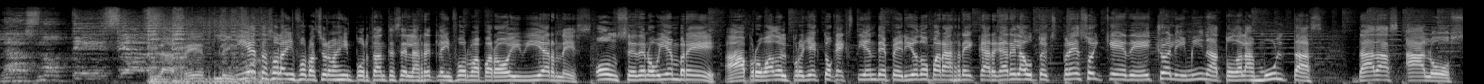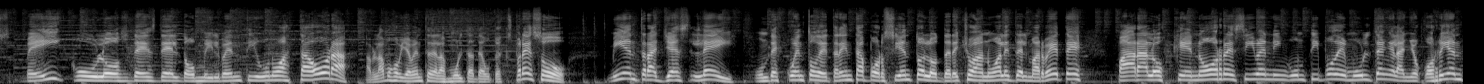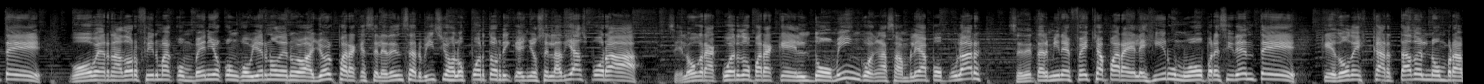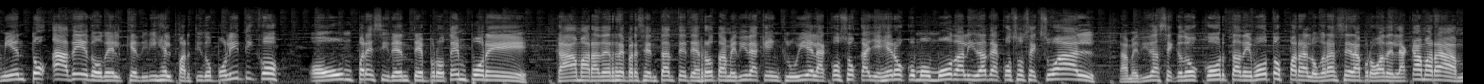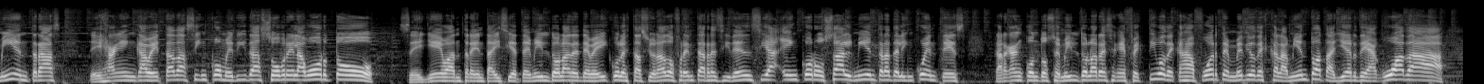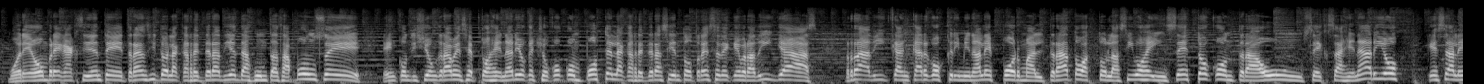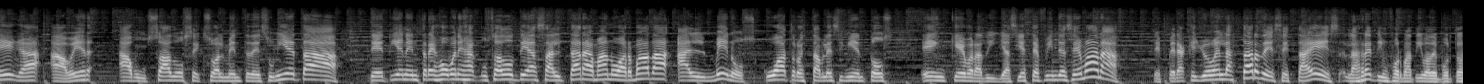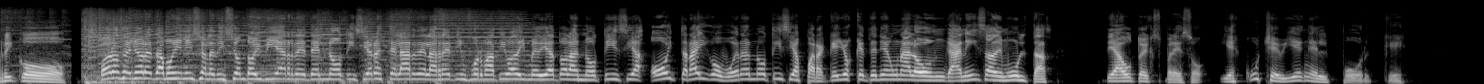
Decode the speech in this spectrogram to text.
Las noticias. La red le informa. Y estas son las informaciones más importantes en la red Le Informa para hoy viernes 11 de noviembre. Ha aprobado el proyecto que extiende periodo para recargar el autoexpreso y que de hecho elimina todas las multas dadas a los vehículos desde el 2021 hasta ahora. Hablamos obviamente de las multas de autoexpreso. Mientras Yes Ley, un descuento de 30% en los derechos anuales del Marbete para los que no reciben ningún tipo de multa en el año corriente. Gobernador firma convenio con gobierno de Nueva York para que se le den servicios a los puertorriqueños en la diáspora. Se logra acuerdo para que el domingo en Asamblea Popular se determine fecha para elegir un nuevo presidente. Quedó descartado el nombramiento a dedo del que dirige el partido político o un presidente pro tempore. Cámara de Representantes derrota medida que incluía el acoso callejero como modalidad de acoso sexual. La medida se quedó corta de votos para lograr ser aprobada en la Cámara, mientras dejan engavetadas cinco medidas sobre el aborto. Se llevan 37 mil dólares de vehículo estacionado frente a residencia en Corozal, mientras delincuentes cargan con 12 mil dólares en efectivo de caja fuerte en medio de escalamiento a taller de Aguada. Muere hombre en accidente de tránsito en la carretera 10 de Juntas a Ponce. En condición grave, septuagenario que chocó con poste en la carretera 113 de Quebradillas. Radican cargos criminales por maltrato, actos lascivos e incesto contra un sexagenario que se alega haber abusado sexualmente de su nieta. Detienen tres jóvenes acusados de asaltar a mano armada al menos cuatro establecimientos en Quebradillas. Y este fin de semana se espera que llueva en las tardes. Esta es la red informativa de Puerto Rico. Bueno, señores, damos inicio a la edición de hoy viernes del noticiero estelar de la red informativa de inmediato a las noticias. Hoy traigo buenas noticias para aquellos que tenían una longaniza de multas de AutoExpreso. Y escuche bien el por qué.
